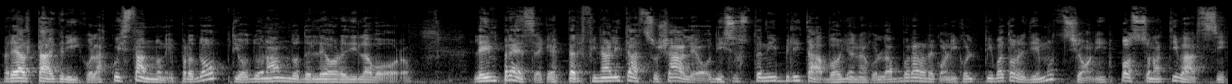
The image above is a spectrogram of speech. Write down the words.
realtà agricola acquistandone i prodotti o donando delle ore di lavoro. Le imprese che per finalità sociale o di sostenibilità vogliono collaborare con i coltivatori di emozioni possono attivarsi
